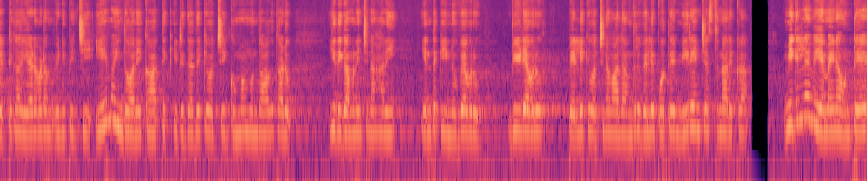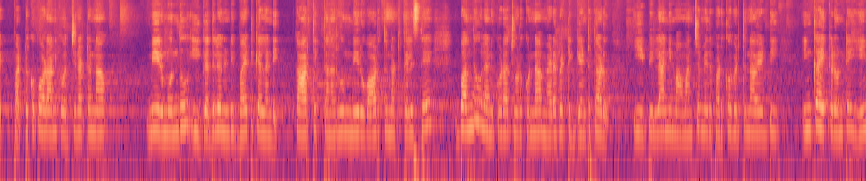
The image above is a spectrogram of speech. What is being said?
గట్టిగా ఏడవడం వినిపించి ఏమైందో అని కార్తిక్ ఇటు గదికి వచ్చి గుమ్మం ముందు ఆగుతాడు. ఇది గమనించిన హని ఇంతకీ నువ్వెవరు? వీడెవరు? పెళ్ళికి వచ్చిన వాళ్ళందరూ వెళ్ళిపోతే మీరేం చేస్తున్నారు ఇక్కడ మిగిలినవి ఏమైనా ఉంటే పట్టుకుపోవడానికి వచ్చినట్టున్నావు. మీరు ముందు ఈ గదిలో నుండి బయటికి వెళ్ళండి కార్తిక్ తన రూమ్ మీరు వాడుతున్నట్టు తెలిస్తే బంధువులని కూడా చూడకుండా మెడబెట్టి గెంటుతాడు. ఈ పిల్లాన్ని మా మంచం మీద పడుకోబెడుతున్నావేంటి? ఇంకా ఇక్కడ ఉంటే ఏం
